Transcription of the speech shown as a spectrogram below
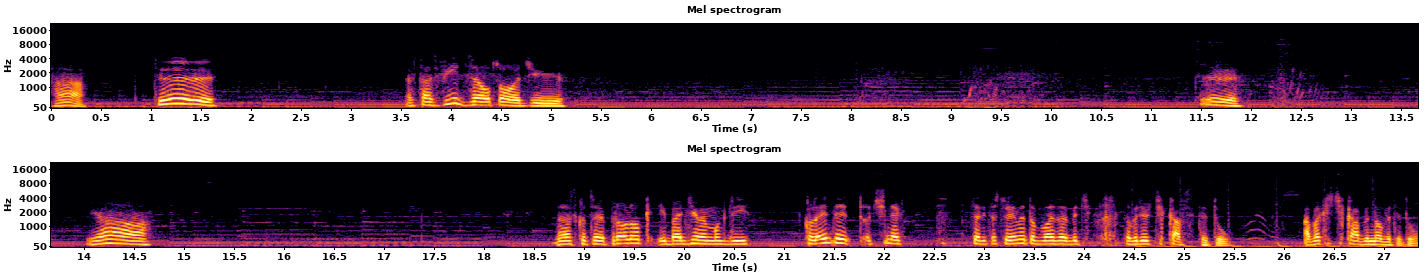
Aha. Ty! Już teraz widzę o co chodzi. Ty. Ja. Zaraz kończymy prolog i będziemy mogli... Kolejny odcinek serii testujemy, to może być... To będzie już ciekawszy tytuł. Albo jakiś ciekawy, nowy tytuł.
